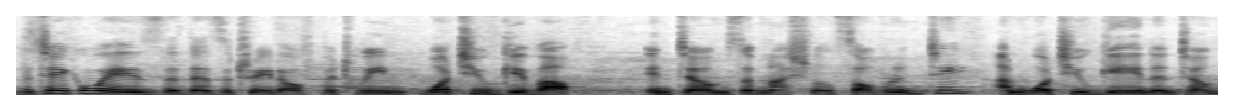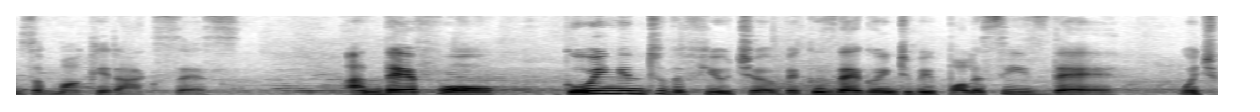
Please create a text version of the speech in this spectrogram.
The takeaway is that there's a trade-off between what you give up in terms of national sovereignty and what you gain in terms of market access. And therefore, going into the future, because there are going to be policies there which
